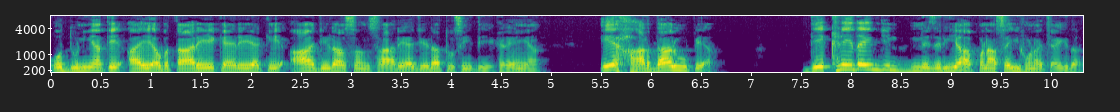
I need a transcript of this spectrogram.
ਉਹ ਦੁਨੀਆ ਤੇ ਆਏ ਅਵਤਾਰੇ ਕਹਿ ਰਹੇ ਆ ਕਿ ਆਹ ਜਿਹੜਾ ਸੰਸਾਰ ਆ, ਜਿਹੜਾ ਤੁਸੀਂ ਦੇਖ ਰਹੇ ਆ, ਇਹ ਹਰ ਦਾ ਰੂਪ ਆ। ਦੇਖਣੇ ਦਾ ਹੀ ਨਜ਼ਰੀਆ ਆਪਣਾ ਸਹੀ ਹੋਣਾ ਚਾਹੀਦਾ।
